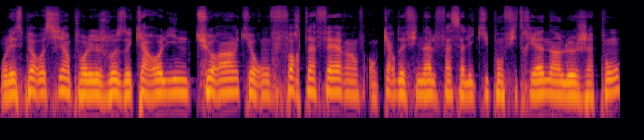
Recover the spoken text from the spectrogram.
On l'espère aussi hein, pour les joueuses de Caroline Turin qui auront fort à faire hein, en quart de finale face à l'équipe amphitrionne, hein, le Japon,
